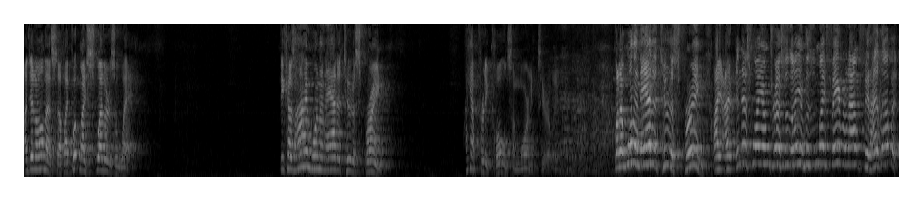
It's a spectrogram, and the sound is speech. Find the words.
I did all that stuff. I put my sweaters away. Because I want an attitude of spring. I got pretty cold some mornings here lately. But I want an attitude of spring. I, I, and that's why I'm dressed as I am. This is my favorite outfit. I love it.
